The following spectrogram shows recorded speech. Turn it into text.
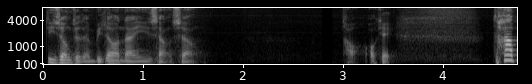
弟兄可能比较难以想象。好，OK，他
